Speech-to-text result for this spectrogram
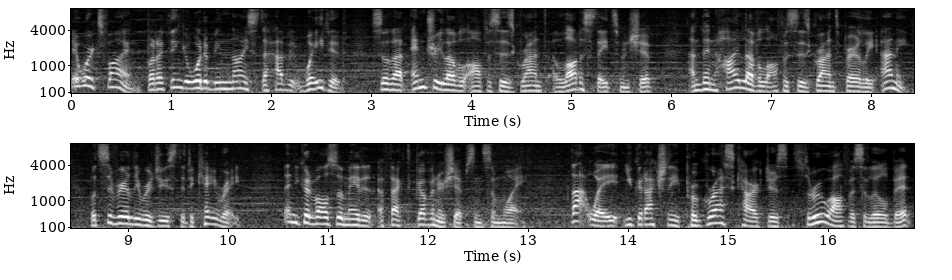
It works fine, but I think it would have been nice to have it weighted so that entry level offices grant a lot of statesmanship and then high level offices grant barely any, but severely reduce the decay rate. Then you could have also made it affect governorships in some way. That way, you could actually progress characters through office a little bit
